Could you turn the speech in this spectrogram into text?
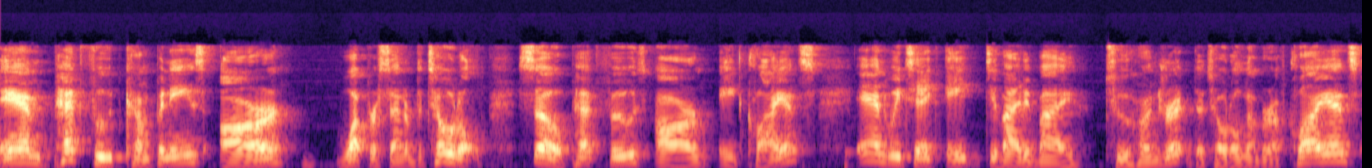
and pet food companies are what percent of the total so pet foods are 8 clients and we take 8 divided by 200, the total number of clients.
